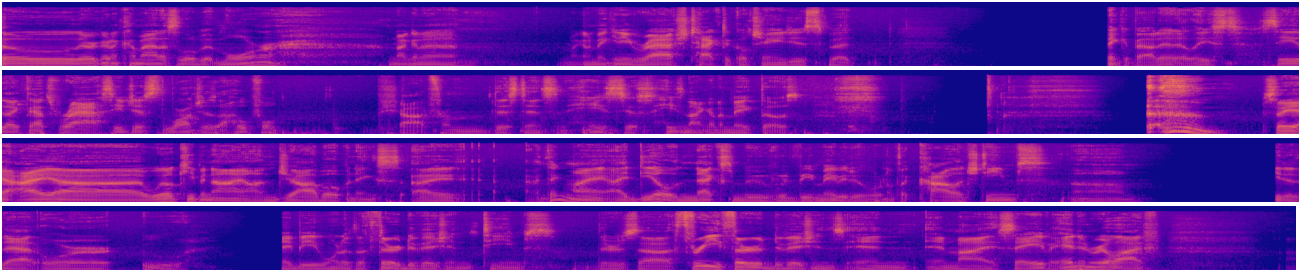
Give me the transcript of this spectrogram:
So they're going to come at us a little bit more. I'm not going to. I'm not going to make any rash tactical changes, but think about it at least. See, like that's Ras. He just launches a hopeful shot from distance, and he's just he's not gonna make those. so yeah, I uh, will keep an eye on job openings. I I think my ideal next move would be maybe to one of the college teams. Um, either that or ooh, maybe one of the third division teams. There's uh, three third divisions in in my save and in real life.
